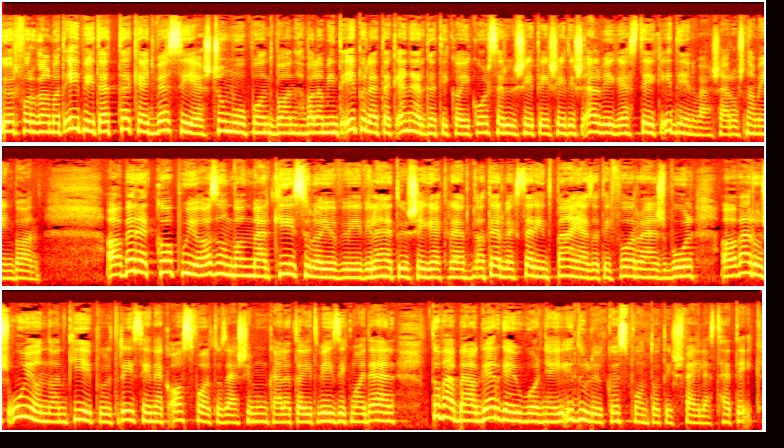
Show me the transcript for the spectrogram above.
Körforgalmat építettek egy veszélyes csomópontban, valamint épületek energetikai korszerűsítését is elvégezték idén Vásárosnaményban. A Berek kapuja azonban már készül a jövő évi lehetőségekre. A tervek szerint pályázati forrásból a város újonnan kiépült részének aszfaltozási munkálatait végzik majd el, továbbá a Gergely-ugornyai üdülő központot is fejleszthetik.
